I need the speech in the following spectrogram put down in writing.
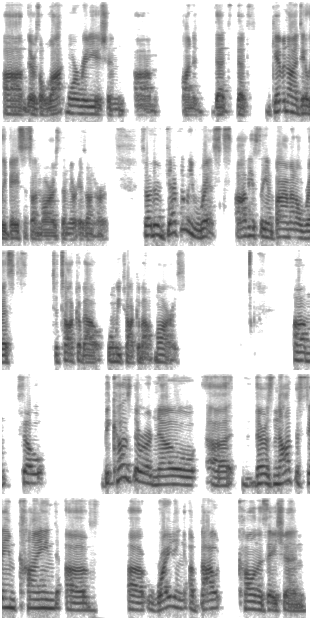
Um, there's a lot more radiation um, on a, that that's given on a daily basis on Mars than there is on Earth. So there are definitely risks, obviously environmental risks to talk about when we talk about Mars. Um, so because there are no, uh, there's not the same kind of uh, writing about colonization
